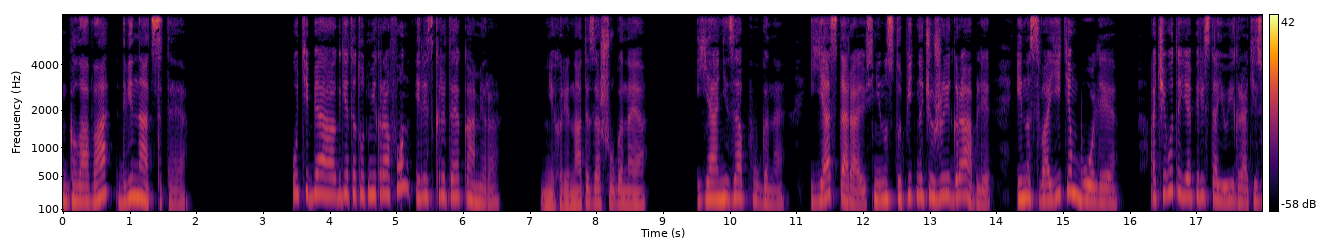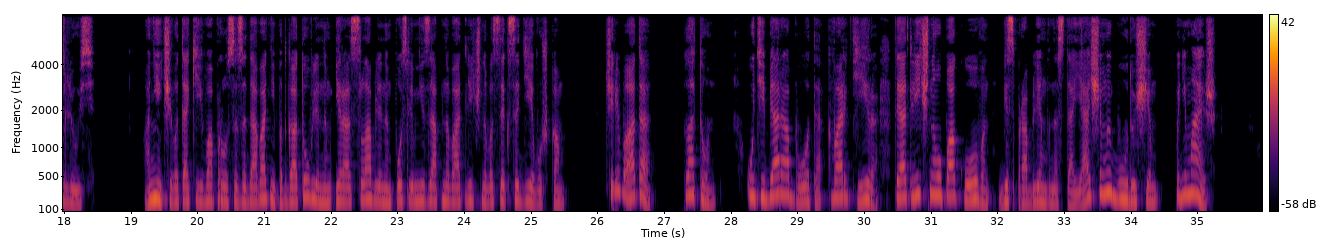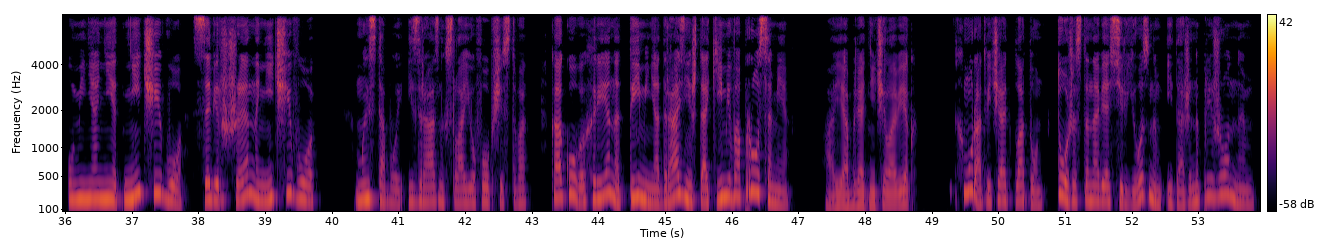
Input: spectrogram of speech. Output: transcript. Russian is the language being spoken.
Глава двенадцатая «У тебя где-то тут микрофон или скрытая камера?» «Ни хрена ты зашуганная!» «Я не запугана. Я стараюсь не наступить на чужие грабли, и на свои тем более. А чего-то я перестаю играть и злюсь. А нечего такие вопросы задавать неподготовленным и расслабленным после внезапного отличного секса девушкам. Чревато. Платон, у тебя работа, квартира, ты отлично упакован, без проблем в настоящем и будущем. Понимаешь? У меня нет ничего, совершенно ничего. Мы с тобой из разных слоев общества. Какого хрена ты меня дразнишь такими вопросами? А я, блядь, не человек. Хмуро отвечает Платон, тоже становясь серьезным и даже напряженным.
